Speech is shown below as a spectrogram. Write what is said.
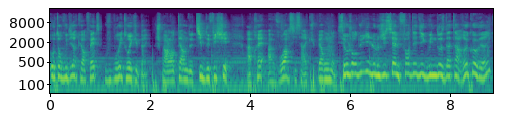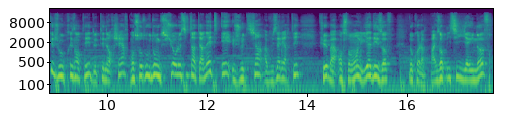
Autant vous dire qu'en fait, vous pourrez tout récupérer. Je parle en termes de type de fichiers. Après, à voir si ça récupère ou non. C'est aujourd'hui aujourd'hui le logiciel ForDedic Windows Data Recovery que je vais vous présenter de TenorShare. On se retrouve donc sur le site internet et je tiens à vous alerter que bah, en ce moment il y a des offres. Donc voilà, par exemple ici il y a une offre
